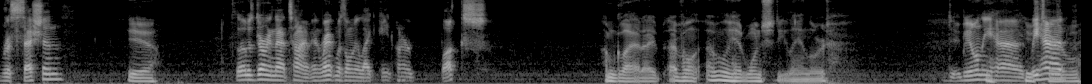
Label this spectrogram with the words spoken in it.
recession. yeah. So that was during that time, and rent was only like eight hundred bucks. I'm glad. I I've only I've only had one shitty landlord. Dude, We only had He was we had terrible.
